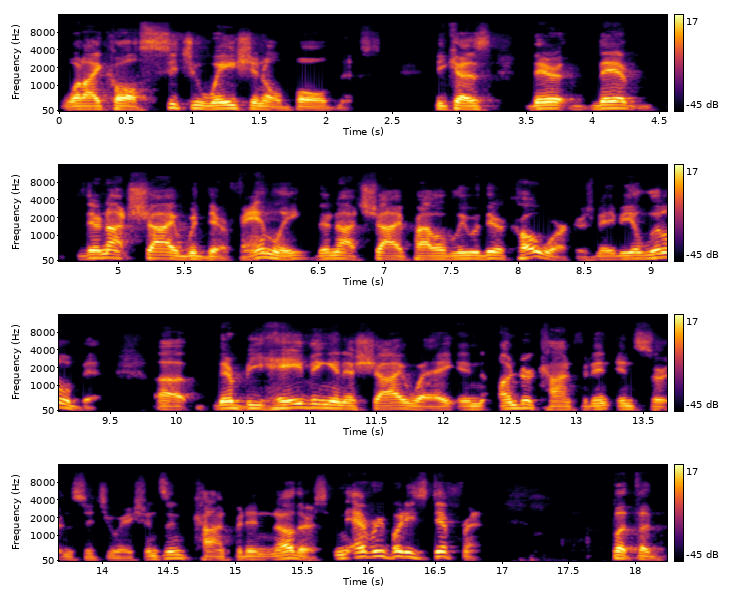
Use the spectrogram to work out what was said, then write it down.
what I call situational boldness because they're they're they're not shy with their family. They're not shy probably with their coworkers, maybe a little bit. Uh, they're behaving in a shy way and underconfident in certain situations and confident in others. And everybody's different. But the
